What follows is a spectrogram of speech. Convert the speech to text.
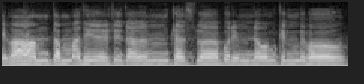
इमां तम् अधिष्ठितं क्षस्वपुरीं नवमुखीं विभो।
